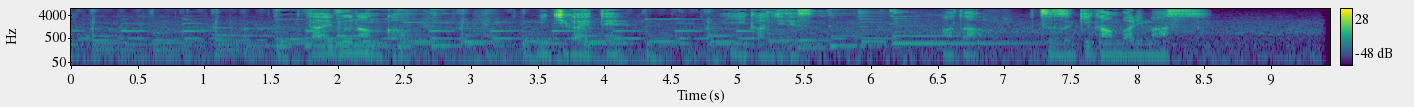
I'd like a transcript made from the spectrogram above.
だいぶなんか見違えていい感じです。また続き頑張ります。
